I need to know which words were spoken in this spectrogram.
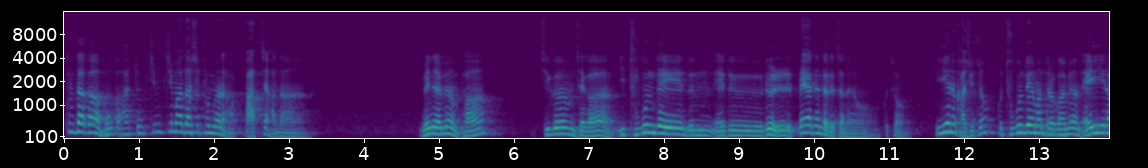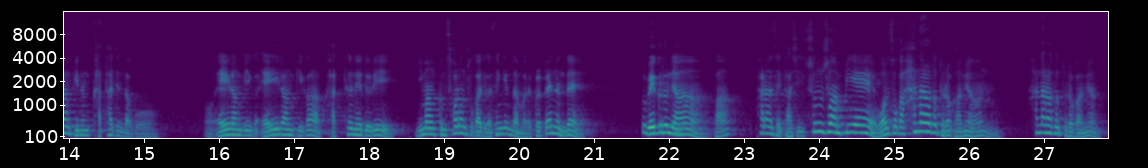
풀다가 뭔가, 아, 좀 찜찜하다 싶으면 아- 맞지 않아. 왜냐면, 봐. 지금 제가 이 두 군데에 넣은 애들을 빼야 된다 그랬잖아요. 그쵸? 이해는 가시죠? 그 두 군데에만 들어가면 A랑 B는 같아진다고. 어, A랑 B가, A랑 B가 같은 애들이 이만큼 32가지가 생긴단 말이야. 그걸 뺐는데, 그 왜 그러냐, 봐. 파란색, 다시 순수한 B에 원소가 하나라도 들어가면, 하나라도 들어가면,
